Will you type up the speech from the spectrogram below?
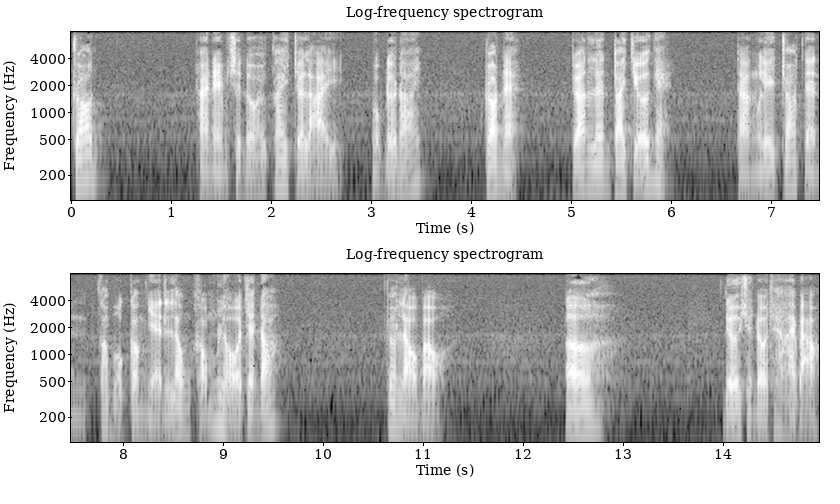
Ron! Hai anh em sinh đôi quay trở lại, một đứa nói. Ron nè, tụi anh lên toa chữa nghe. Thằng Lee Jordan có một con nhện lông khổng lồ ở trên đó. Ron lầu bầu. Ờ... Đứa trên đội thứ hai bảo.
